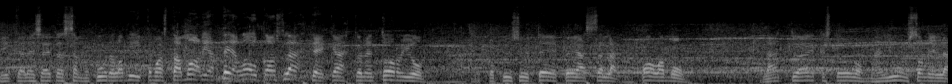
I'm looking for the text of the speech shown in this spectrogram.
Mikäli se ei tässä kuudella viikko vastaa maalia. Teen laukaus lähtee. Kähkönen torjuu. Mutta pysyy TPSllä. Palmu Lättyä Ekestö Jonssonille.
